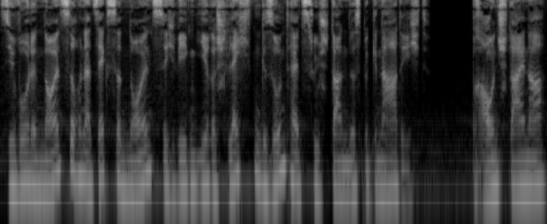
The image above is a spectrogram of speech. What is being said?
Sie wurde 1996 wegen ihres schlechten Gesundheitszustandes begnadigt. Braunsteiner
